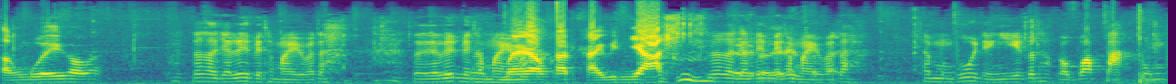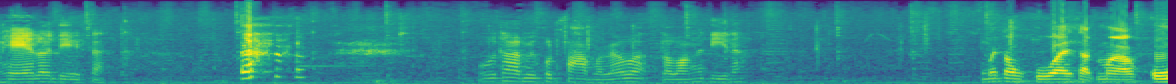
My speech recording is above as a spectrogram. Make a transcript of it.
สังเวยเขาอะแล้วเราจะเล่นไปทำไมวะจ้ะเราจะเล่นไปทำไมไม่วะเอาการขายวิญญาณแล้วเราจะเล่นไปทำไมวะจ้ะถ้ามึงพูดอย่างนี้ก็เท่ากับว่าปักธงแพ้แล้วเดสัตว์โอ้ถ้ามีคนฟาร์มหมดแล้วอะระวังให้ดีนะไม่ต้องกลัวไอสัตว์มากับกู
